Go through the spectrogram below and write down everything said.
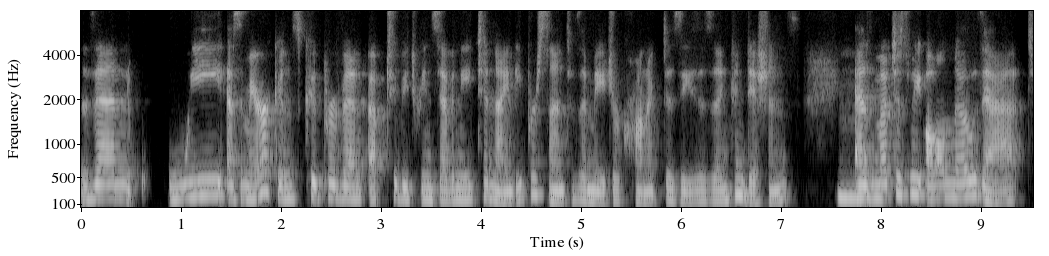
then we as Americans could prevent up to between 70 to 90% of the major chronic diseases and conditions. Mm-hmm. As much as we all know that,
